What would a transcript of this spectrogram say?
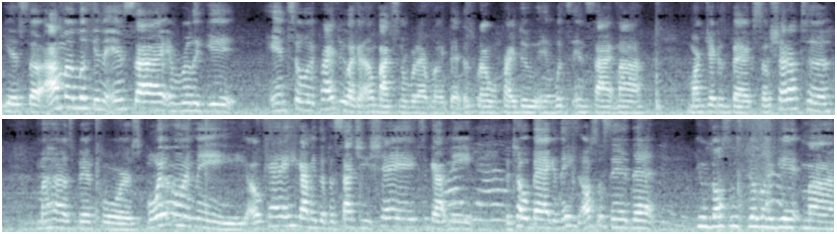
Yeah, so I'm going to look in the inside and really get into it. Probably do like an unboxing or whatever like that. That's what I will probably do and what's inside my Marc Jacobs bag. So shout out to my husband for spoiling me, okay? He got me the Versace shades, he got me the tote bag, and then he also said that he was also still gonna get my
